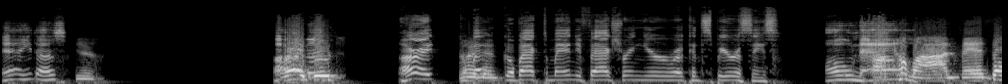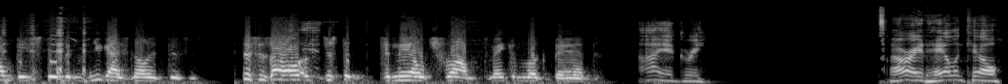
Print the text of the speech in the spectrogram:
Yeah, he does. Yeah. All All right, man. dudes. All right, go, All right, back, man. go back to manufacturing your uh, conspiracies. Oh, now. Oh, come on, man! Don't be stupid. you guys know that this is this is all just to, to nail Trump to make him look bad. I agree. All right, hail and kill.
